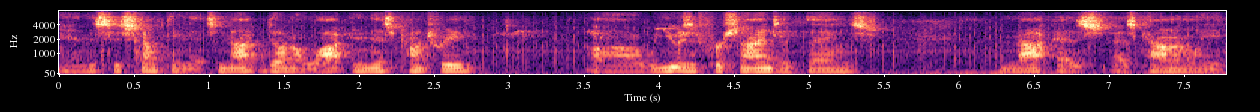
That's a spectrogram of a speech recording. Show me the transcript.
And this is something that's not done a lot in this country. Uh, we use it for signs and things not as as commonly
